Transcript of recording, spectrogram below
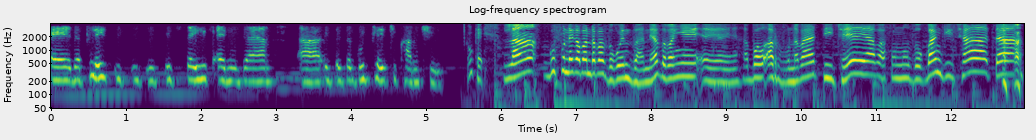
the place is, is, is, is safe and uh, it's, it's a good place to come to okay. La kufuneka abantu abazokwenzani? Yazi abanye eh abo-arvuna baya-dj abafuna uzokuba ngitshada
